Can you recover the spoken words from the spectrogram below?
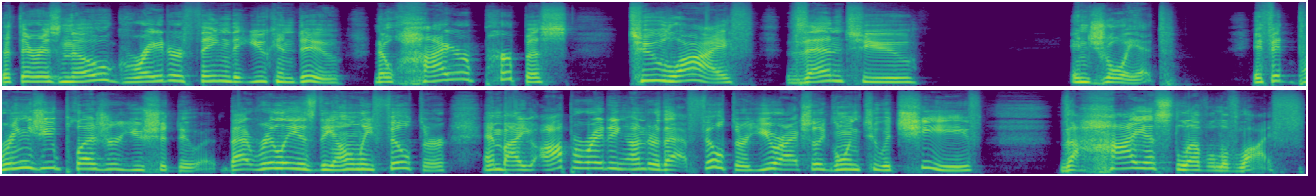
That there is no greater thing that you can do, no higher purpose to life than to enjoy it. If it brings you pleasure, you should do it. That really is the only filter. And by operating under that filter, you're actually going to achieve the highest level of life.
